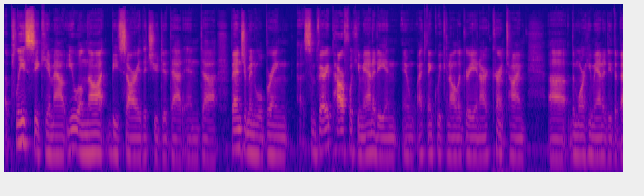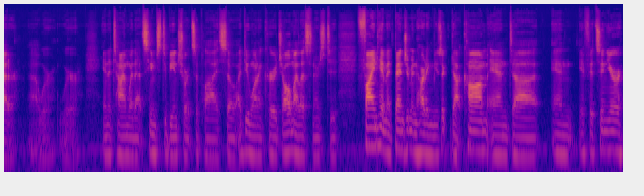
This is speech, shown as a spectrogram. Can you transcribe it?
uh, please seek him out. You will not be sorry that you did that. And uh, Benjamin will bring uh, some very powerful humanity. And, and I think we can all agree in our current time, uh, the more humanity, the better. Uh, we're, we're in a time where that seems to be in short supply. So I do want to encourage all my listeners to find him at benjaminhardingmusic.com and uh, and if it's in your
